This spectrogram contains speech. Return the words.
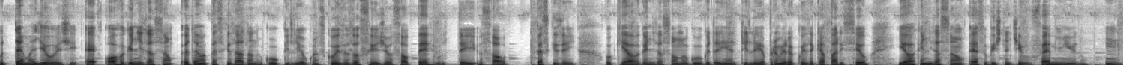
O tema de hoje é organização. Eu dei uma pesquisada no Google e li algumas coisas, ou seja, eu só perguntei, eu só pesquisei o que é organização no Google, daí entre li a primeira coisa que apareceu, e organização é substantivo feminino. 1. Um,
